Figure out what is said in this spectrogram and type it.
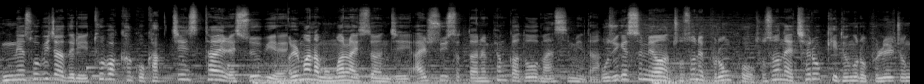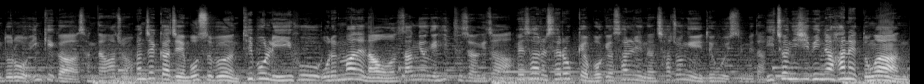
국내 소비자들이 투박하고 각진 스타일 SUV에 얼마나 목말라 있었는지 알 수 있었다는 평가도 많습니다. 오죽했으면 조선의 브론코, 조선의 체로키 등으로 불릴 정도로 인기가 상당하죠. 현재까지의 모습은 티볼리 이후 오랜만에 나온 쌍용의 히트작이자 회사를 새롭게 먹여 살리는 차종이 되고 있습니다. 2022년 한 해 동안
